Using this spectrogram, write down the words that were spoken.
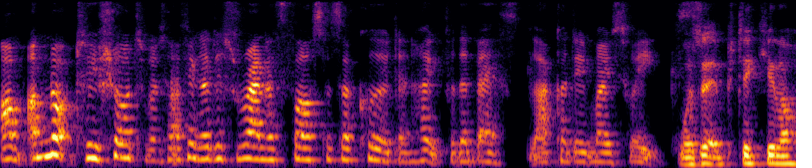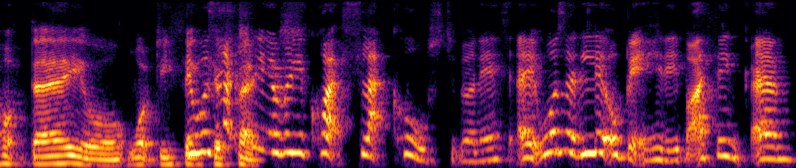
I'm I'm not too sure to myself. I think I just ran as fast as I could and hope for the best, like I do most weeks. Was it a particular hot day, or what do you think? It was actually a really quite flat course, to be honest. It was a little bit hilly, but I think um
